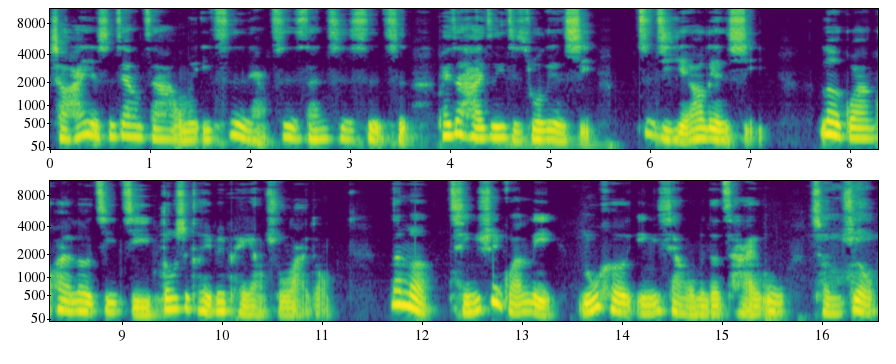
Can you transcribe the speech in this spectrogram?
小孩也是这样子啊，我们一次、两次、三次、四次陪着孩子一直做练习，自己也要练习。乐观、快乐、积极都是可以被培养出来的。那么，情绪管理如何影响我们的财务成就，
